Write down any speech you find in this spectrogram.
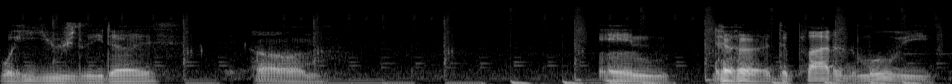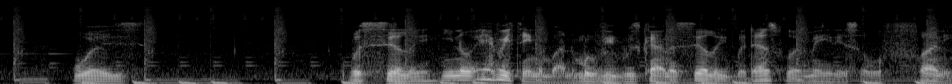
what he usually does. Um, and the, plot of the movie was was silly. You know, everything about the movie was kind of silly, but that's what made it so funny.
